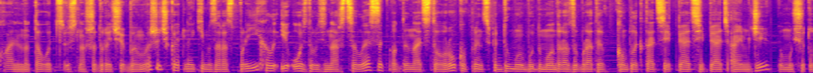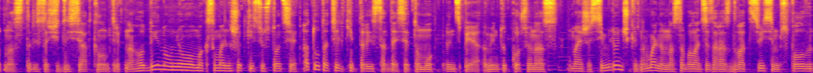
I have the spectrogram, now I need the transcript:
Буквально та ось ось наша, до речі, БМВшечка, на якій ми зараз приїхали. І ось, друзі, наш целесик 11-го року. В принципі, думаю, будемо одразу брати в комплектації 5,5 AMG, тому що тут у нас 360 км на годину. У нього максимальна швидкість у стоці, а тут а тільки 310. Тому, в принципі, він тут коштує у нас майже 7 мільйончиків. Нормально, у нас на балансі зараз 28,5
